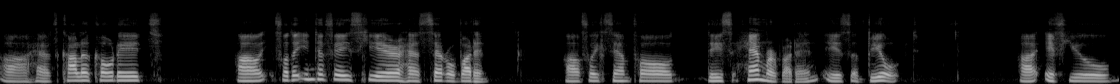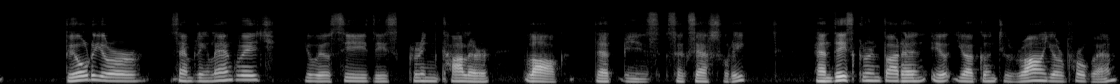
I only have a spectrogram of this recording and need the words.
uh, have color coded. Uh, for the interface here has several buttons. Uh, for example, this hammer button is a build. If you build your assembly language, you will see this green color log that means successfully. And this green button, you, you are going to run your program.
